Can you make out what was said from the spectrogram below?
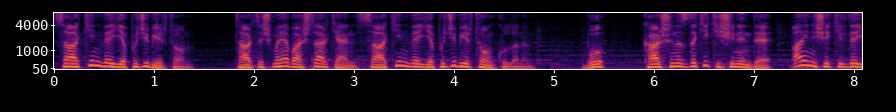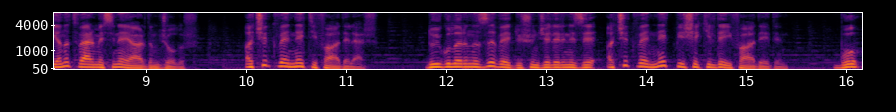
Sakin ve yapıcı bir ton. Tartışmaya başlarken sakin ve yapıcı bir ton kullanın. Bu, karşınızdaki kişinin de aynı şekilde yanıt vermesine yardımcı olur. Açık ve net ifadeler. Duygularınızı ve düşüncelerinizi açık ve net bir şekilde ifade edin. Bu,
